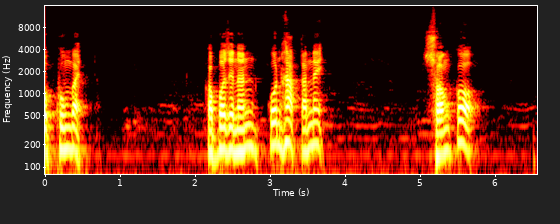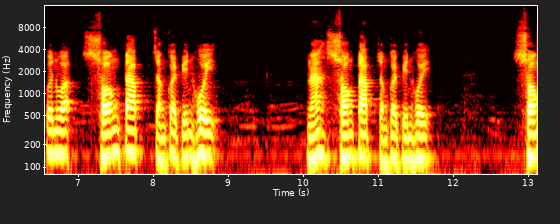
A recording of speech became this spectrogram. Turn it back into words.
วบคุมไว้ก็เพราะฉะนั้นคนหักกันในสองก็เป็นว่าสองตับจังก้อยเป็นห้วยนะสองตับจังก้อยเป็นห้วยสอง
